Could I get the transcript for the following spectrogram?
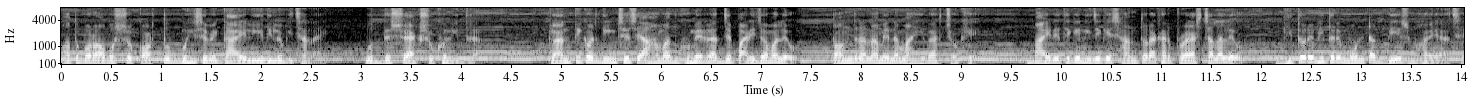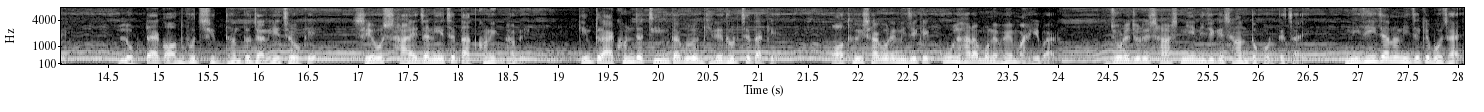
অতপর অবশ্য কর্তব্য হিসেবে গায়ে লিয়ে দিল বিছানায়। উদ্দেশ্য একসুখ নিদ্রা। ক্লান্তিকর দিন শেষে আহমাদ ঘুমের রাজ্যে পাড়ি জমালেও তন্দ্রা নামে না মাহিবার চোখে। বাইরে থেকে নিজেকে শান্ত রাখার প্রয়াস চালালেও ভিতরে ভিতরে মনটা বেশ ভয়ে আছে। লোকটা এক অদ্ভুত সিদ্ধান্ত জানিয়েছে ওকে, সেও সায় জানিয়েছে তাৎক্ষণিকভাবে। কিন্তু এখন যা চিন্তাগুলো ঘিরে ধরছে তাকে, অথই সাগরে নিজেকে কুলহারা মনে হয় মাহিবার। জোরে জোরে শ্বাস নিয়ে নিজেকে শান্ত করতে চায়। নিজেই যেন নিজেকে বোঝায়,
